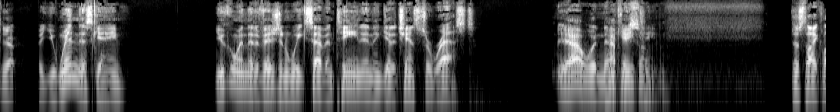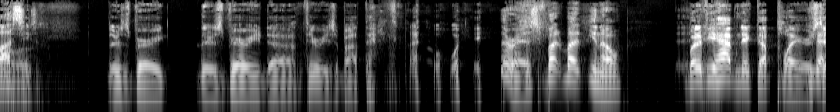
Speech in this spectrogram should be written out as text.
Yep. But you win this game, you can win the division week 17 and then get a chance to rest. Yeah, wouldn't that be 18. something? Just like last well, season. There's very there's varied uh, theories about that. By the way, There is, but but you know, but if you have nicked up players, got-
